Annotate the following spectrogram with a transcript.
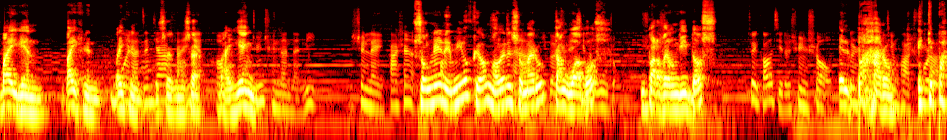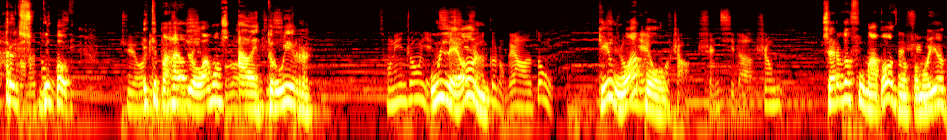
Baigen, Baigen, Baigen, no sé cómo sea, Baigen. Son enemigos que vamos a ver en Someru, tan guapos. Un par de honguitos. El pájaro. Este pájaro es guapo. Este pájaro lo vamos a destruir. Un león. ¡Qué guapo! Cerdo fumapotro, como yo.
